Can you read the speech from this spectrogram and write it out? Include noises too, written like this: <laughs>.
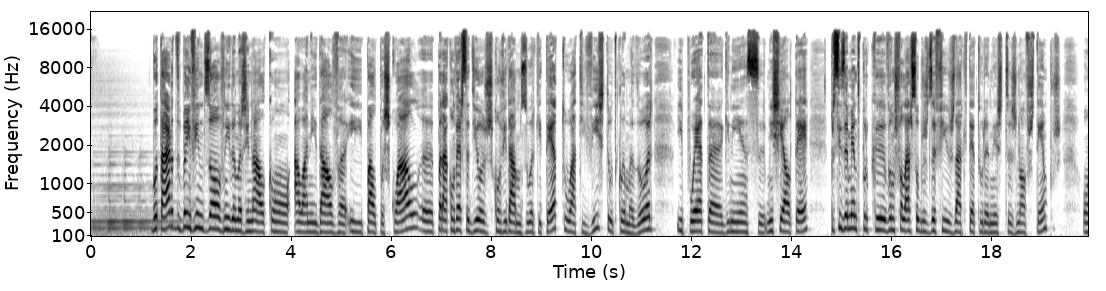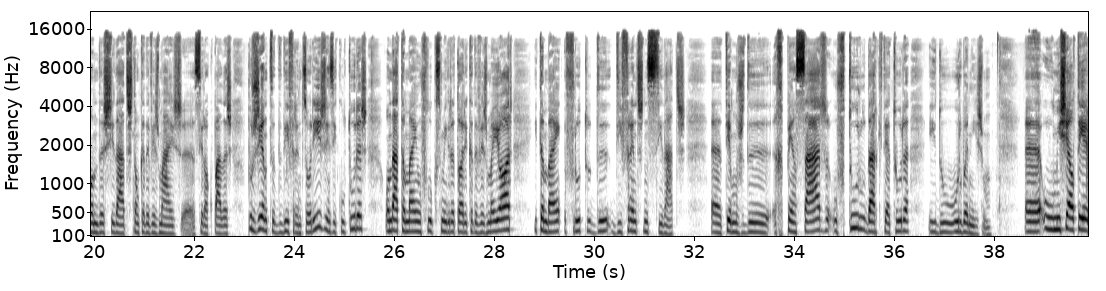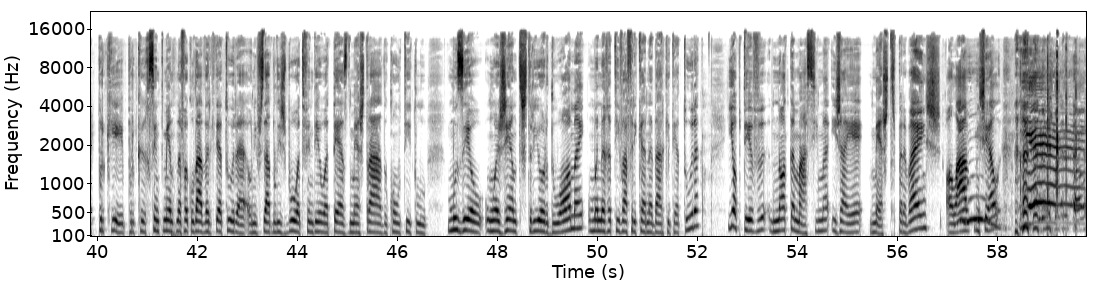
Boa tarde, bem-vindos ao Avenida Marginal com Awani Dalva e Paulo Pascoal. Eh, para a conversa de hoje convidamos o arquiteto, o ativista, o declamador e poeta guineense Michel Té, precisamente porque vamos falar sobre os desafios da arquitetura nestes novos tempos, onde as cidades estão cada vez mais eh, a ser ocupadas por gente de diferentes origens e culturas, onde há também um fluxo migratório cada vez maior e também fruto de diferentes necessidades. Uh, temos de repensar o futuro da arquitetura e do urbanismo. Uh, o Michel T. Porquê? Porque recentemente na Faculdade de Arquitetura, a Universidade de Lisboa defendeu a tese de mestrado com o título Museu, um agente exterior do homem, uma narrativa africana da arquitetura e obteve nota máxima e já é mestre. Parabéns. Olá, uhum. Michel. Yeah! <laughs>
